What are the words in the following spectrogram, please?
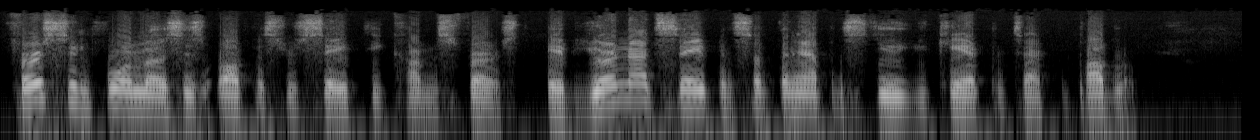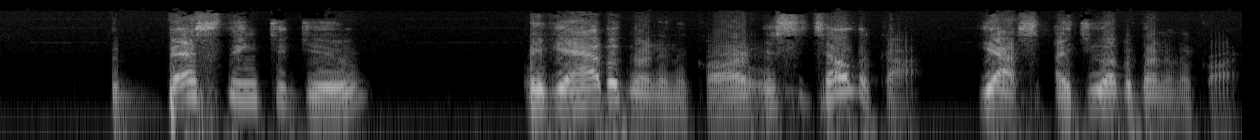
first and foremost, is officer safety comes first. If you're not safe and something happens to you, you can't protect the public. The best thing to do, if you have a gun in the car, is to tell the cop, yes, I do have a gun in the car.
